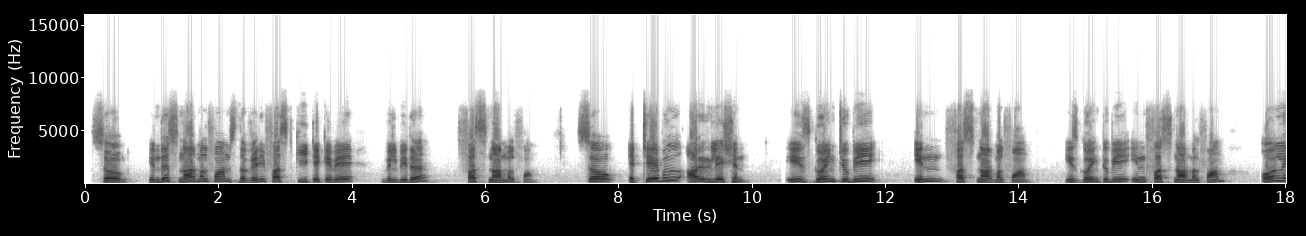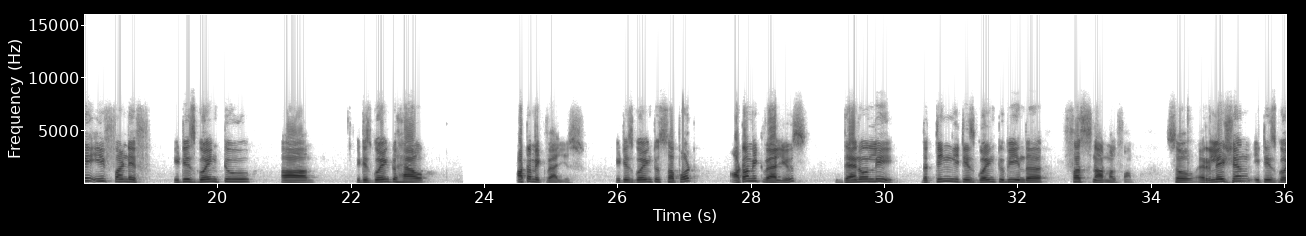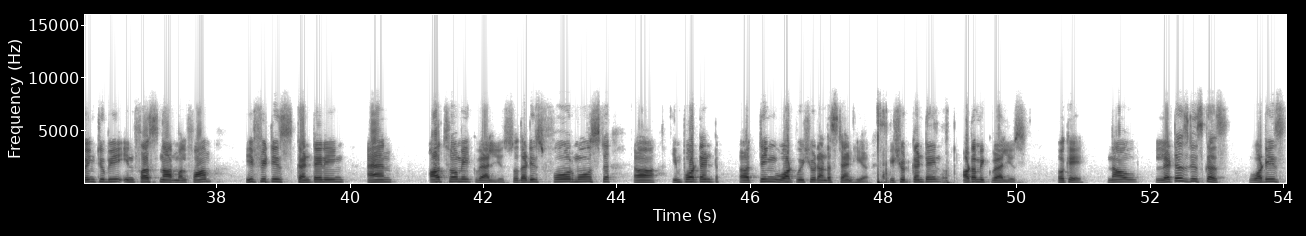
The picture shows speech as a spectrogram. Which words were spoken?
So in this normal forms, the very first key takeaway will be the first normal form. So a table or a relation is going to be in first normal form is going to be in first normal form only if and if it is going to uh, it is going to have atomic values. It is going to support atomic values, then only the thing it is going to be in the first normal form. So a relation, it is going to be in first normal form if it is containing an atomic value. So that is foremost uh, important uh, thing what we should understand here. It should contain atomic values. Okay, now let us discuss what is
